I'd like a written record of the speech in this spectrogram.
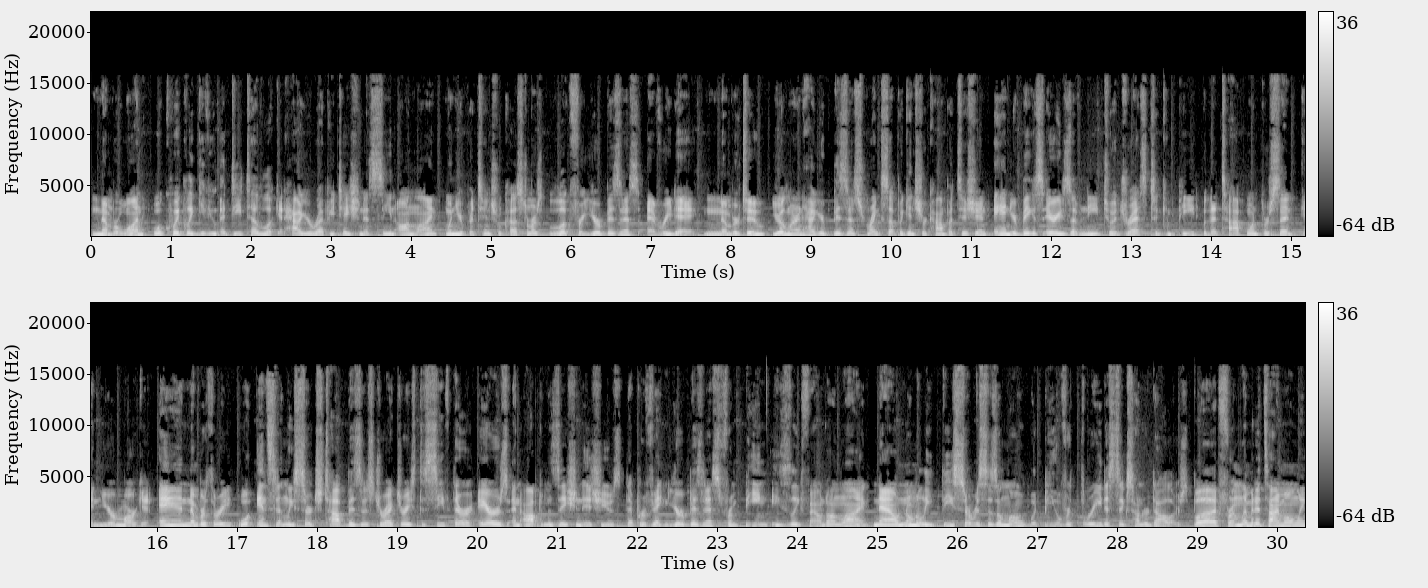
Number one, we'll quickly give you a detailed look at how your reputation is seen online when your potential customers look for your business every day. Number two, you'll learn how your business ranks up against your competition and your biggest areas of need to address to compete with the top 1% in your market. And number three, we'll instantly search top business directories to see if there are errors and optimization issues that prevent your business from being easily found online. Now, normally these services alone would be over three to six hundred dollars, but for a limited time only,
